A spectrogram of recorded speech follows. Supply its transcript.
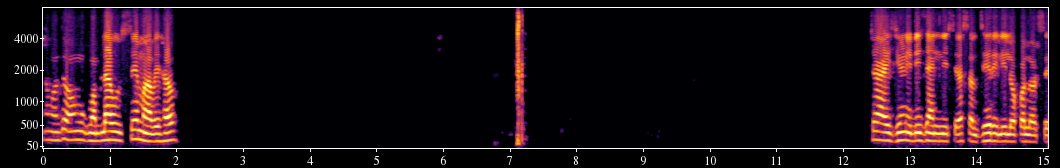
આમાં જો અમુકમાં બ્લાઉઝ સેમ આવે હાવ. ચા ઝીણી ડિઝાઇનની છે. અસલ ઝેરી લીલો કલર છે.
